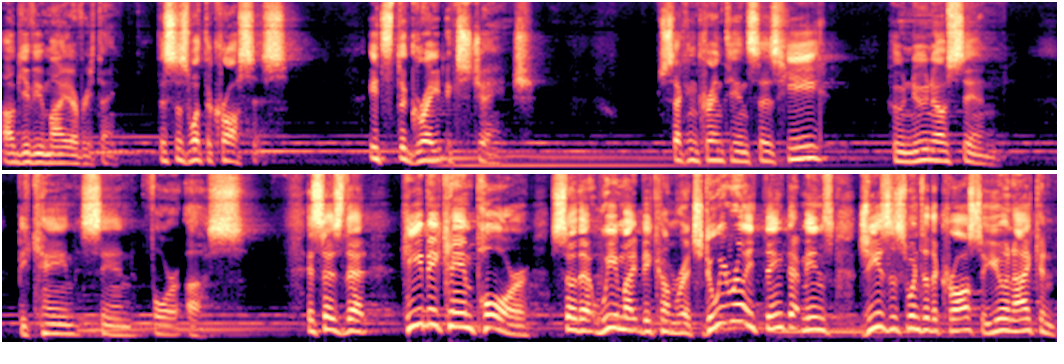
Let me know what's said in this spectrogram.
I'll give you my everything. This is what the cross is it's the great exchange. Second Corinthians says, He who knew no sin became sin for us. It says that he became poor so that we might become rich. Do we really think that means Jesus went to the cross so you and I can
